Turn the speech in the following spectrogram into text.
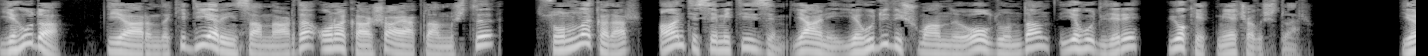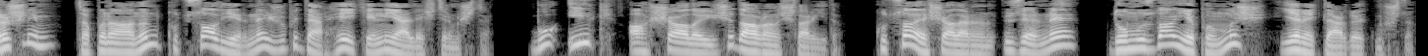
Yahuda diyarındaki diğer insanlar da ona karşı ayaklanmıştı. Sonuna kadar antisemitizm yani Yahudi düşmanlığı olduğundan Yahudileri yok etmeye çalıştılar. Yarışlim tapınağının kutsal yerine Jüpiter heykelini yerleştirmişti. Bu ilk aşağılayıcı davranışlarıydı. Kutsal eşyalarının üzerine domuzdan yapılmış yemekler dökmüştü.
